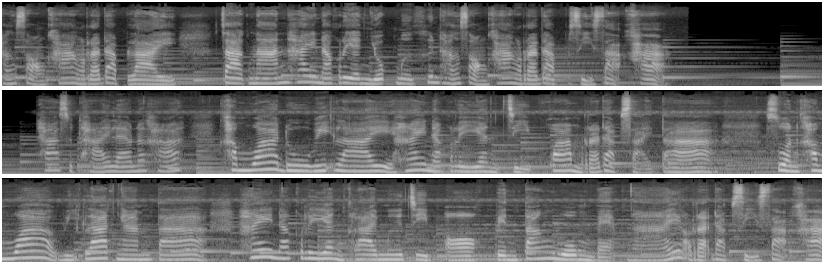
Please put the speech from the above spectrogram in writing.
ทั้งสองข้างระดับไหล่จากนั้นให้นักเรียนยกมือขึ้นทั้งสองข้างระดับศีรษะค่ะท่าสุดท้ายแล้วนะคะคำว่าดูวิไลให้นักเรียนจีบคว่ำระดับสายตา ส่วนคำว่า วิลาดงามตา ให้นักเรียนคลายมือจีบออกเป็นตั้งวงแบบงาย ระดับศีรษะค่ะ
